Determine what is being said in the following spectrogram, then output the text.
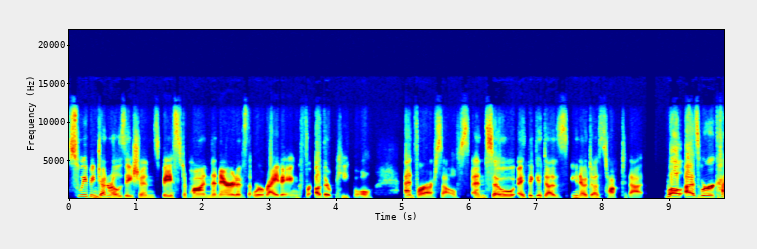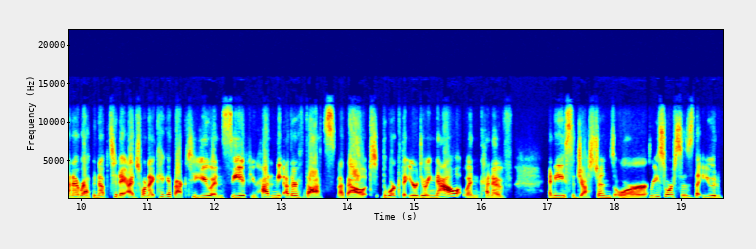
sweeping generalizations based upon the narratives that we're writing for other people and for ourselves. And so I think it does, you know, does talk to that. Well, as we're kind of wrapping up today, I just want to kick it back to you and see if you had any other thoughts about the work that you're doing now and kind of any suggestions or resources that you would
